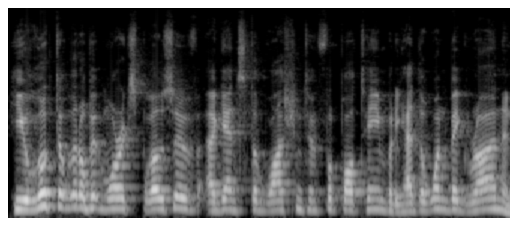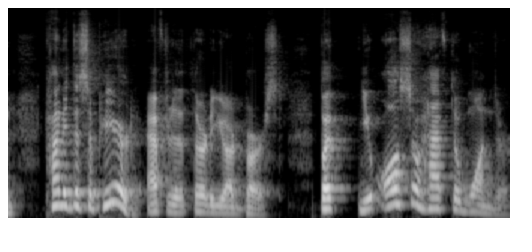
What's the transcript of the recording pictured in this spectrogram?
he looked a little bit more explosive against the Washington football team, but he had the one big run and kind of disappeared after the 30-yard burst. But you also have to wonder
